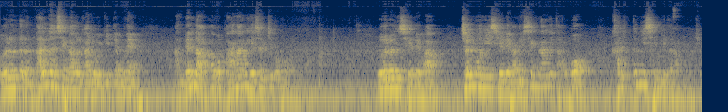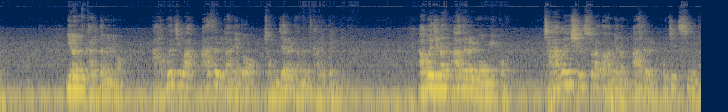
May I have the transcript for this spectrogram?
어른들은 낡은 생각을 가지고 있기 때문에 안 된다 하고 반항했을지도 모릅니다. 어른 세대와 젊은이 세대 간의 생각이 다르고 갈등이 생기더라는 거죠. 이런 갈등은요, 아버지와 아들 간에도 존재를 하는 갈등입니다. 아버지는 아들을 못 믿고 작은 실수라도 하면은 아들을 꾸짖습니다.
